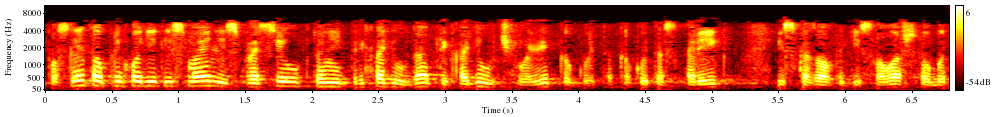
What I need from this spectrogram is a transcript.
После этого приходит Исмаиль и спросил, кто-нибудь приходил. Да, приходил человек какой-то, какой-то старик, и сказал такие слова, чтобы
